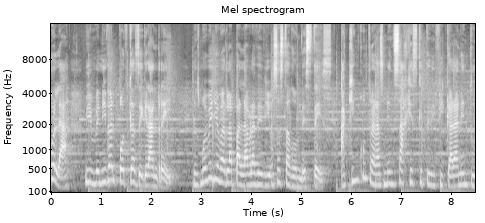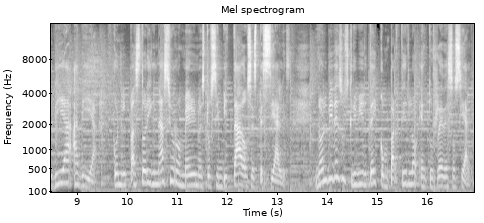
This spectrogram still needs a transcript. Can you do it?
Hola, bienvenido al podcast de Gran Rey. Nos mueve llevar la palabra de Dios hasta donde estés. Aquí encontrarás mensajes que te edificarán en tu día a día con el pastor Ignacio Romero y nuestros invitados especiales. No olvides suscribirte y compartirlo en tus redes sociales.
